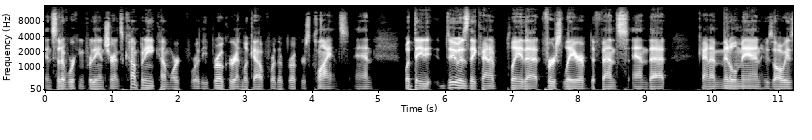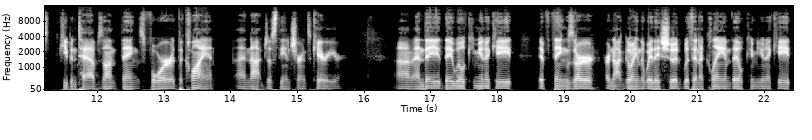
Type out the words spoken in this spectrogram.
instead of working for the insurance company, come work for the broker and look out for the broker's clients. And what they do is they kind of play that first layer of defense and that kind of middleman who's always keeping tabs on things for the client and not just the insurance carrier. Um, and they they will communicate if things are are not going the way they should within a claim, they'll communicate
